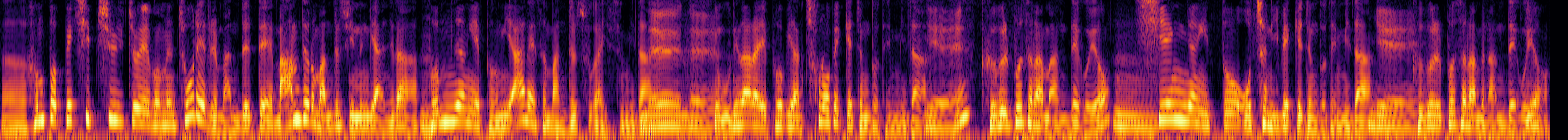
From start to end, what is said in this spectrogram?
어, 헌법 117조에 보면 조례를 만들 때 마음대로 만들 수 있는 게 아니라 음. 법령의 범위 안에서 만들 수가 있습니다. 네, 네. 그럼 우리나라의 법이 한 1,500개 정도 됩니다. 예. 그걸 벗어나면 안 되고요. 음. 시행령이 또 5,200개 정도 됩니다. 예. 그걸 벗어나면 안 되고요.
